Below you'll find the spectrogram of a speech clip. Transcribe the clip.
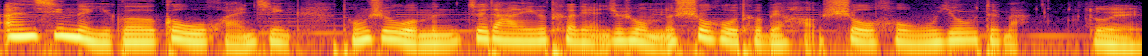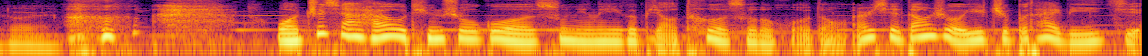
安心的一个购物环境。同时，我们最大的一个特点就是我们的售后特别好，售后无忧，对吧？对对，我之前还有听说过苏宁的一个比较特色的活动，而且当时我一直不太理解，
